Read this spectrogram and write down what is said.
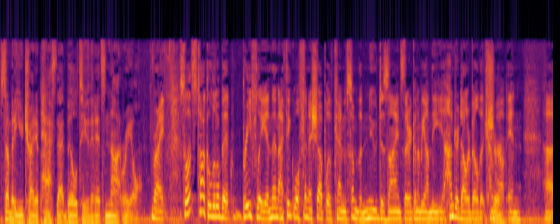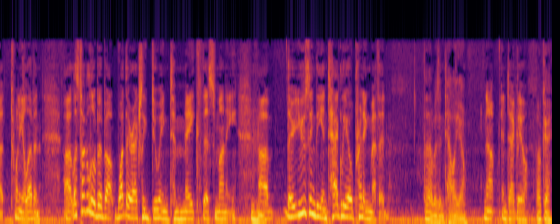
somebody you try to pass that bill to that it's not real Right. So let's talk a little bit briefly, and then I think we'll finish up with kind of some of the new designs that are going to be on the $100 bill that come Sure. out in uh, 2011. Uh, let's talk a little bit about what they're actually doing to make this money. Mm-hmm. Um, they're using the intaglio printing method. I thought that was intaglio No, intaglio. okay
